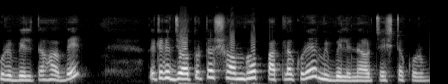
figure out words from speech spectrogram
করে বেলতে হবে। তো এটাকে যতটা সম্ভব পাতলা করে আমি বেলে নেওয়ার চেষ্টা করব।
